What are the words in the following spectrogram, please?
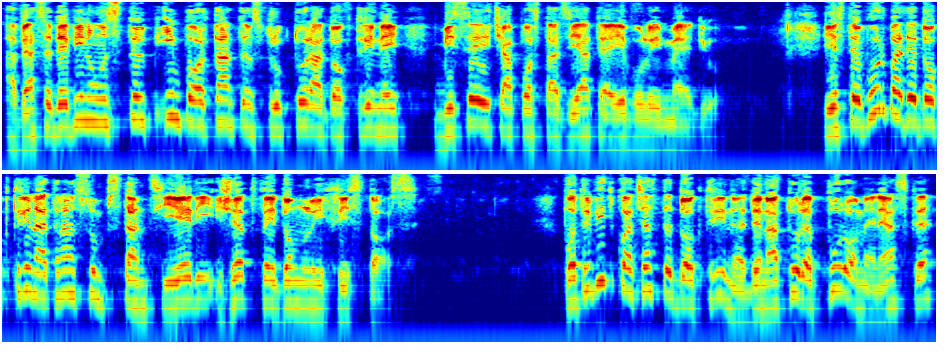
avea să devină un stâlp important în structura doctrinei bisericii apostaziate a Evului Mediu. Este vorba de doctrina transubstanțierii jertfei Domnului Hristos. Potrivit cu această doctrină de natură pur omenească,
